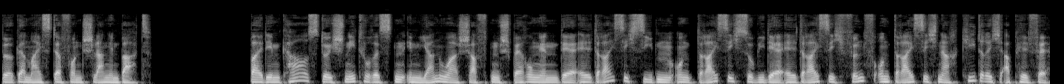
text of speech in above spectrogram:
Bürgermeister von Schlangenbad. Bei dem Chaos durch Schneetouristen im Januar schafften Sperrungen der L30 37 sowie der L30 35 nach Kiedrich Abhilfe.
